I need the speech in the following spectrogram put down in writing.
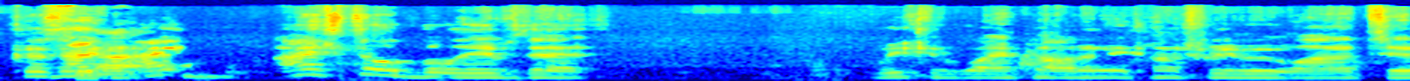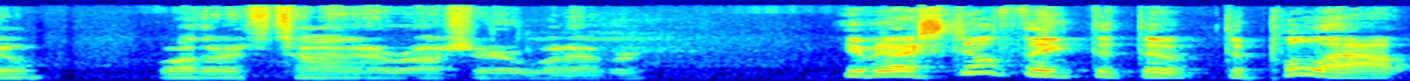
Because I, Yeah. I I still believe that we could wipe out any country we wanted to, whether it's China or Russia or whatever. yeah, but I still think that the the pullout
